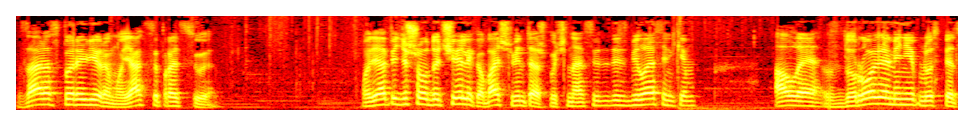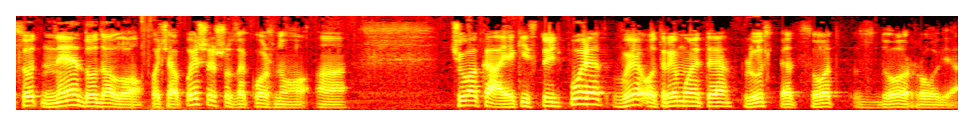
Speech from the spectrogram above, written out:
Зараз перевіримо, як це працює. От я підійшов до челіка, бачиш, він теж починає світитись білесеньким. Але здоров'я мені плюс 500 не додало. Хоча пише, що за кожного а, чувака, який стоїть поряд, ви отримуєте плюс 500 здоров'я.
